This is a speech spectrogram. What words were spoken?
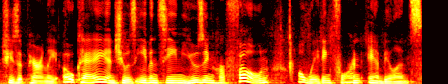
She's apparently okay, and she was even seen using her phone while waiting for an ambulance.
